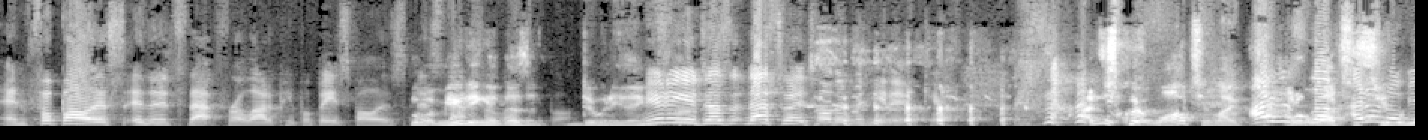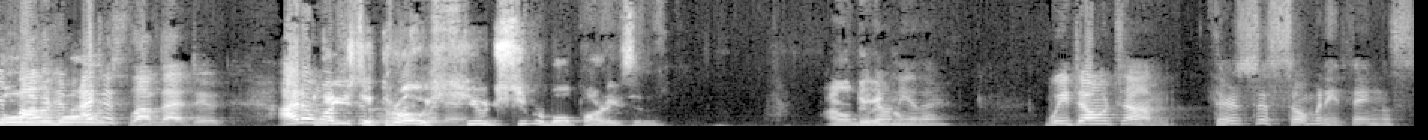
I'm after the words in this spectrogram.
and football is and it's that for a lot of people. Baseball is. Well, but muting it doesn't people. do anything. Muting for- it doesn't. That's what I told him, but he didn't care. I just quit watching. Like I just don't love. watch the I don't Super know if you Bowl follow anymore. him. I just love that dude. I don't And watch. I used to Super Bowl throw huge Super Bowl parties, and I don't do We it don't no more. either. We don't. Um, there's just so many things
